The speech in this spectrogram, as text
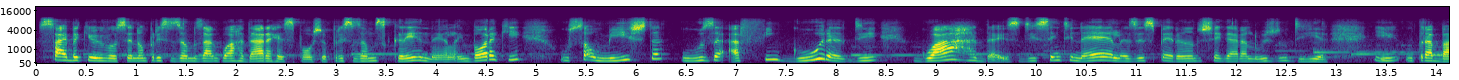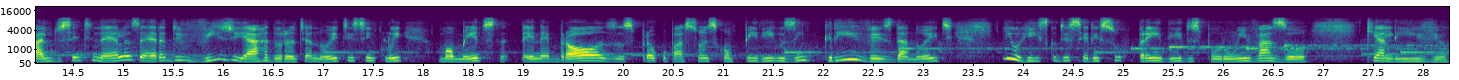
Saiba que eu e você não precisamos aguardar a resposta, precisamos crer nela. Embora que o salmista usa a figura de guardas, de sentinelas esperando chegar à luz do dia. E o trabalho de sentinelas era de vigiar durante a noite, isso inclui momentos tenebrosos, preocupações com perigos incríveis da noite e o risco de serem surpreendidos por um invasor. Que alívio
